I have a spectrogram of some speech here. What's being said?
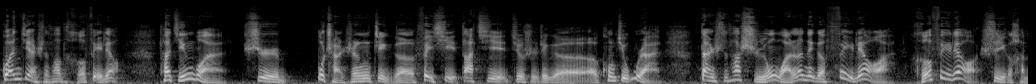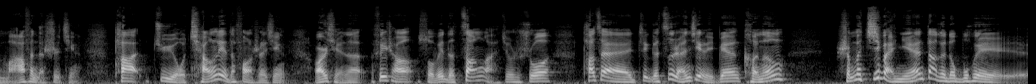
关键是它的核废料。它尽管是。不产生这个废气，大气就是这个空气污染，但是它使用完了那个废料啊，核废料是一个很麻烦的事情，它具有强烈的放射性，而且呢非常所谓的脏啊，就是说它在这个自然界里边可能。什么几百年大概都不会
